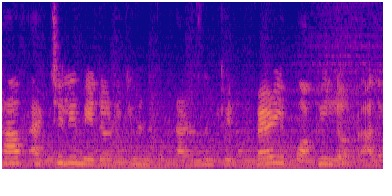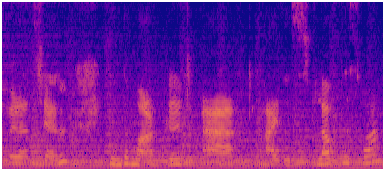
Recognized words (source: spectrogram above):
have actually made a review and a comparison between a very popular aloe vera gel in the market and I just love this one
